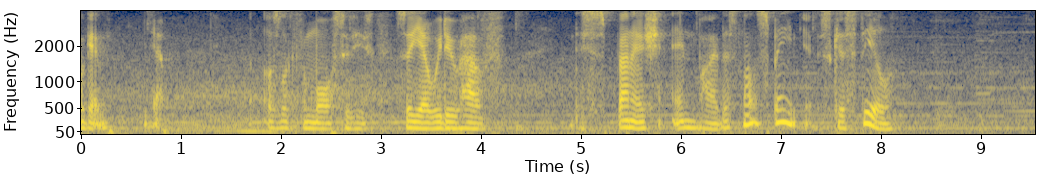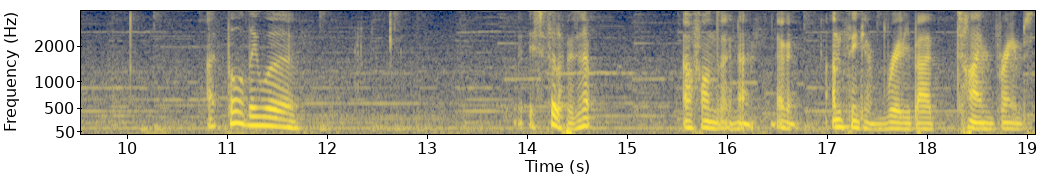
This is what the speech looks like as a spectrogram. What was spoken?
Okay, yeah. I was looking for more cities. So yeah, we do have the Spanish Empire. That's not Spain, it's Castile. I thought they were... It's Philip, isn't it? Alfonso, no. Okay. I'm thinking really bad time frames.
